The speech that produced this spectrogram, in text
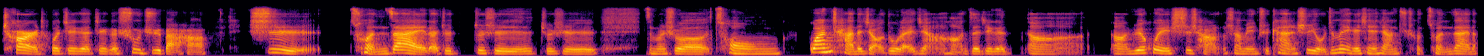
chart 或这个这个数据吧，哈，是存在的，就就是就是怎么说，从观察的角度来讲，哈，在这个啊啊约会市场上面去看，是有这么一个现象存存在的。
